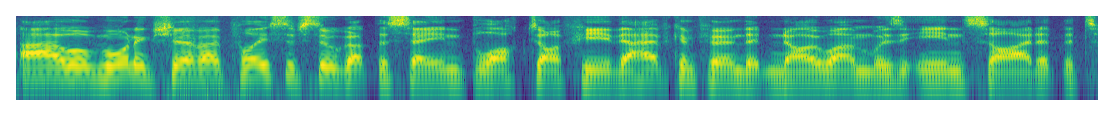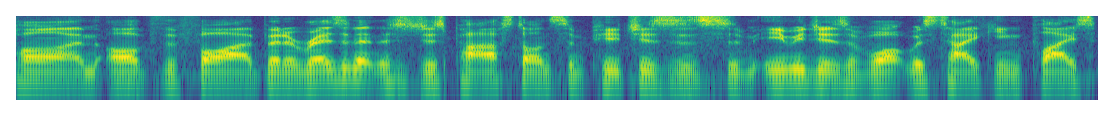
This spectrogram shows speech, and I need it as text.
Uh, well, morning, Chevo. Police have still got the scene blocked off here. They have confirmed that no one was inside at the time of the fire, but a resident has just passed on some pictures and some images of what was taking place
